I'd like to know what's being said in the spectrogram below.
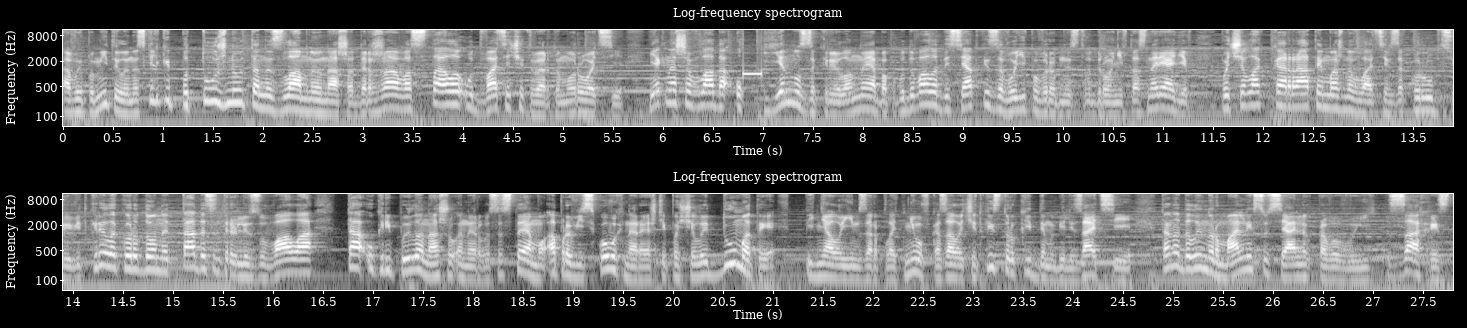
А ви помітили, наскільки потужною та незламною наша держава стала у 24-му році? Як наша влада охуєнно закрила небо, побудувала десятки заводів по виробництву дронів та снарядів, почала карати можновладців за корупцію, відкрила кордони та децентралізувала та укріпила нашу енергосистему. А про військових нарешті почали думати, підняли їм зарплатню, вказали чіткі строки демобілізації та надали нормальний соціально-правовий захист.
